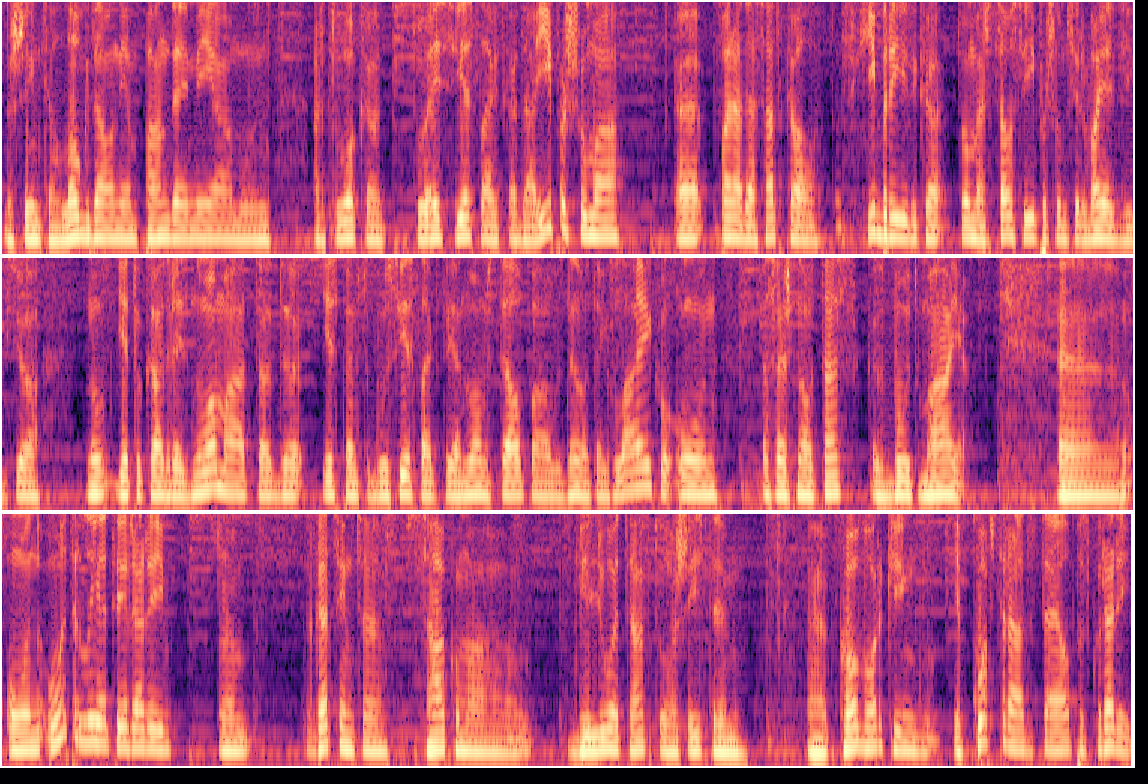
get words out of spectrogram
šīm lockdowniem, pandēmijām un ar to, ka tu esi ieslēgts kādā īpašumā, parādās atkal tāds hibrīds, ka tomēr savs īpašums ir vajadzīgs. Jo, nu, ja tu kādreiz nomā, tad uh, iespējams tu būsi ieslēgts tajā nomas telpā uz nenoteiktu laiku, un tas vairs nav tas, kas būtu mājās. Uh, un otra lieta ir arī um, gadsimta sākumā bija ļoti aktuāla uh, coworking, jeb kopstrādes telpas, kur arī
